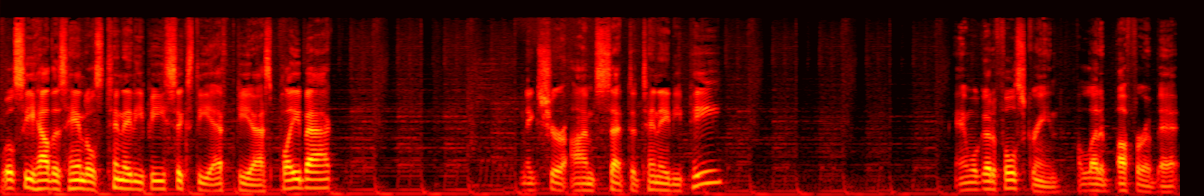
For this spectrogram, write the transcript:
We'll see how this handles 1080p 60 FPS playback. Make sure I'm set to 1080p. and we'll go to full screen. I'll let it buffer a bit.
